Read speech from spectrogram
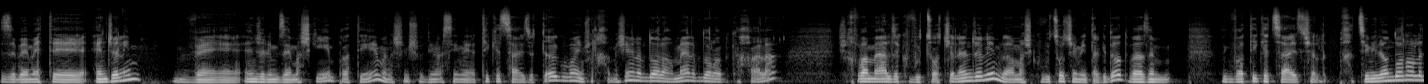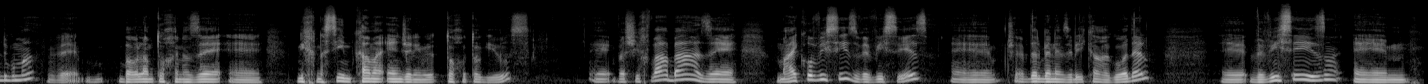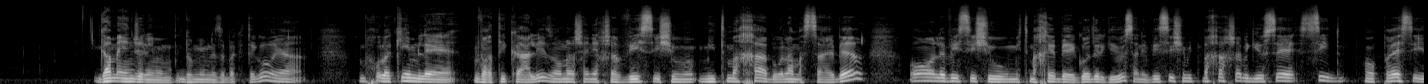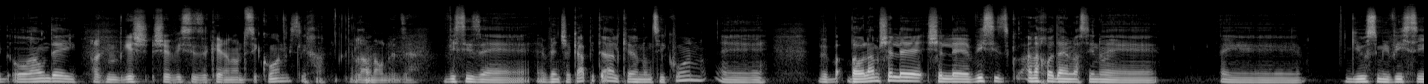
זה באמת angelים, ו angelים זה משקיעים פרטיים, אנשים שיודעים לשים ticket size יותר גבוהים של 50 אלף דולר, 100 אלף דולר וכך הלאה. שכבה מעל זה קבוצות של angelים, זה ממש קבוצות שמתאגדות, ואז הם, זה כבר ticket size של חצי מיליון דולר לדוגמה, ובעולם תוכן הזה אה, נכנסים כמה angelים בתוך אותו גיוס. אה, והשכבה הבאה זה micro VCs ו-VCs, אה, שההבדל ביניהם זה בעיקר הגודל, אה, ו-VCs, גם angelים הם דומים לזה בקטגוריה, הם מחולקים ל vertical-י, זה אומר שאני עכשיו VC שהוא מתמחה בעולם הסייבר, או ל-VC שהוא מתמחה בגודל גיוס, אני VC שמתמחה עכשיו בגיוסי seed, או pre-seed, או round A. רק נדגיש ש-VC זה קרן הון סיכון. סליחה. לא נכון. אמרנו את זה. VC זה venture capital, קרן הון סיכון, אה, ובעולם של, של VC, אנחנו עדיין לא עשינו אה, אה, גיוס מ-VC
